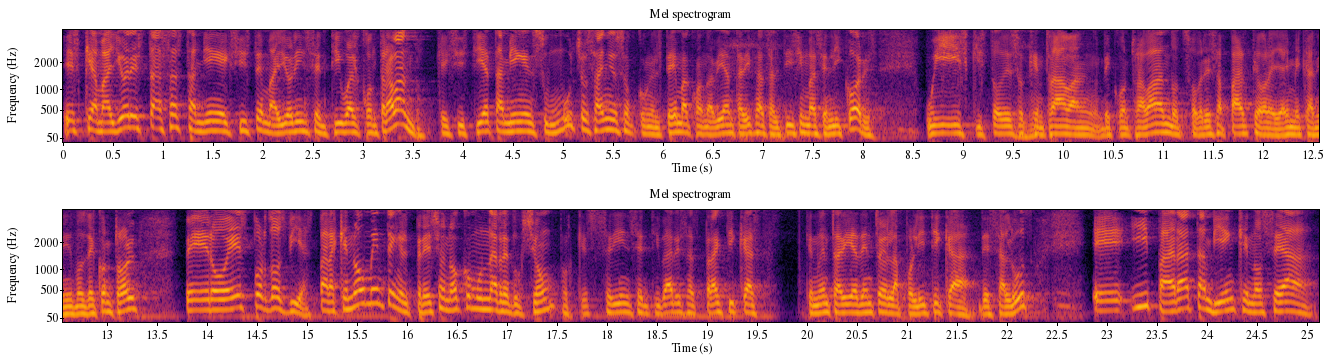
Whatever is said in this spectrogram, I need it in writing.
es que a mayores tasas también existe mayor incentivo al contrabando, que existía también en sus muchos años con el tema cuando habían tarifas altísimas en licores, whiskies, todo eso que entraban de contrabando, sobre esa parte ahora ya hay mecanismos de control, pero es por dos vías, para que no aumenten el precio, no como una reducción, porque eso sería incentivar esas prácticas que no entraría dentro de la política de salud, eh, y para también que no sea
